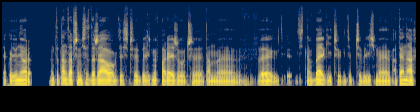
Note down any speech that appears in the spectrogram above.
jako junior, no to tam zawsze mi się zdarzało gdzieś, czy byliśmy w Paryżu, czy tam e, w, gdzieś tam w Belgii, czy, gdzie, czy byliśmy w Atenach,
